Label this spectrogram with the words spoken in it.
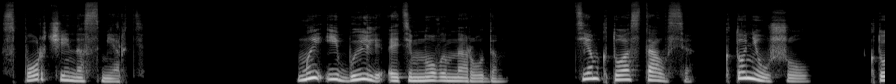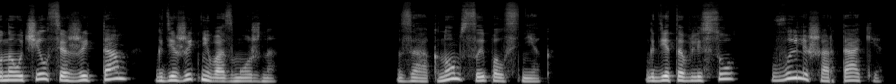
с порчей на смерть. Мы и были этим новым народом. Тем, кто остался, кто не ушел, кто научился жить там, где жить невозможно. За окном сыпал снег. Где-то в лесу выли шартаки,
